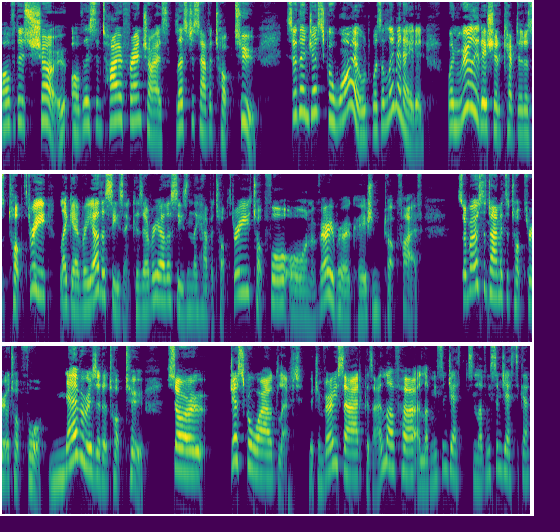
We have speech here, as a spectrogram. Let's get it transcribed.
of this show, of this entire franchise, let's just have a top two. So then Jessica Wild was eliminated when really they should have kept it as a top three like every other season, because every other season they have a top three, top four, or on a very rare occasion, top five. So most of the time it's a top three or top four. Never is it a top two. So Jessica Wild left, which I'm very sad because I love her. I love me some Jess, love me some Jessica.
